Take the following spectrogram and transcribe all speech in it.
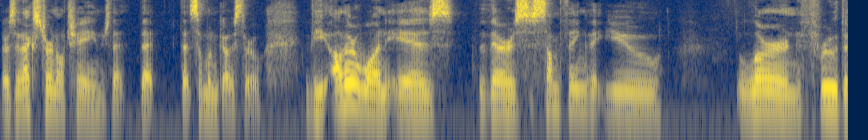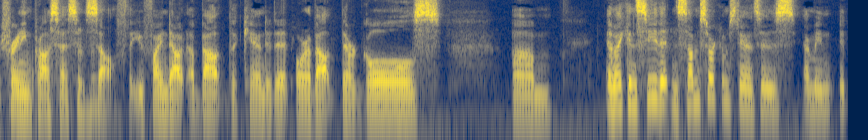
There's an external change that that that someone goes through. The other one is there's something that you learn through the training process mm-hmm. itself that you find out about the candidate or about their goals. Um, and I can see that in some circumstances, I mean, it,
